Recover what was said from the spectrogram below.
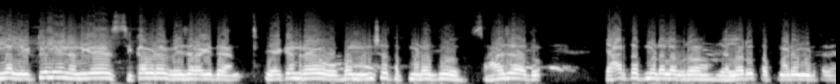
ಇಲ್ಲ ಲಿಟ್ರಲಿ ನನಗೆ ಸಿಕ್ಕಾಬಿಡೆ ಬೇಜಾರಾಗಿದೆ. ಯಾಕಂದ್ರೆ ಒಬ್ಬ ಮನುಷ್ಯ ತಪ್ಪು ಮಾಡೋದು ಸಹಜ ಅದು. ಯಾರು ತಪ್ಪು ಮಾಡಲ್ಲ ಬ್ರೋ? ಎಲ್ಲರೂ ತಪ್ಪು ಮಾಡೇ ಮಾಡ್ತಾರೆ.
